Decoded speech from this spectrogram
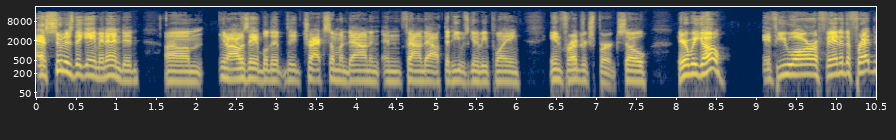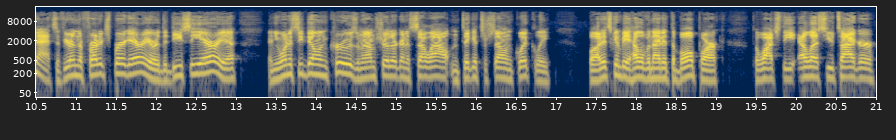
as soon as the game had ended, um, you know, I was able to, to track someone down and, and found out that he was going to be playing in Fredericksburg. So here we go. If you are a fan of the Fred Nats, if you're in the Fredericksburg area or the DC area and you want to see Dylan Crews, I mean, I'm sure they're going to sell out and tickets are selling quickly, but it's going to be a hell of a night at the ballpark to watch the LSU Tiger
